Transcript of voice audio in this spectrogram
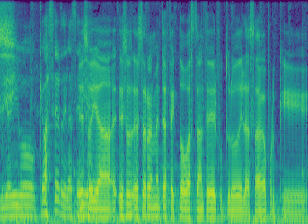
Y yo digo, ¿qué va a hacer de la serie? Eso ya, eso, eso realmente afectó bastante el futuro de la saga porque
